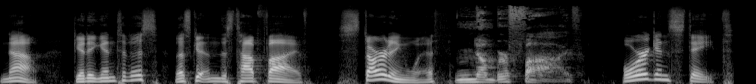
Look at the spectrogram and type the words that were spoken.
Now, getting into this, let's get in this top five. Starting with number five Oregon State.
